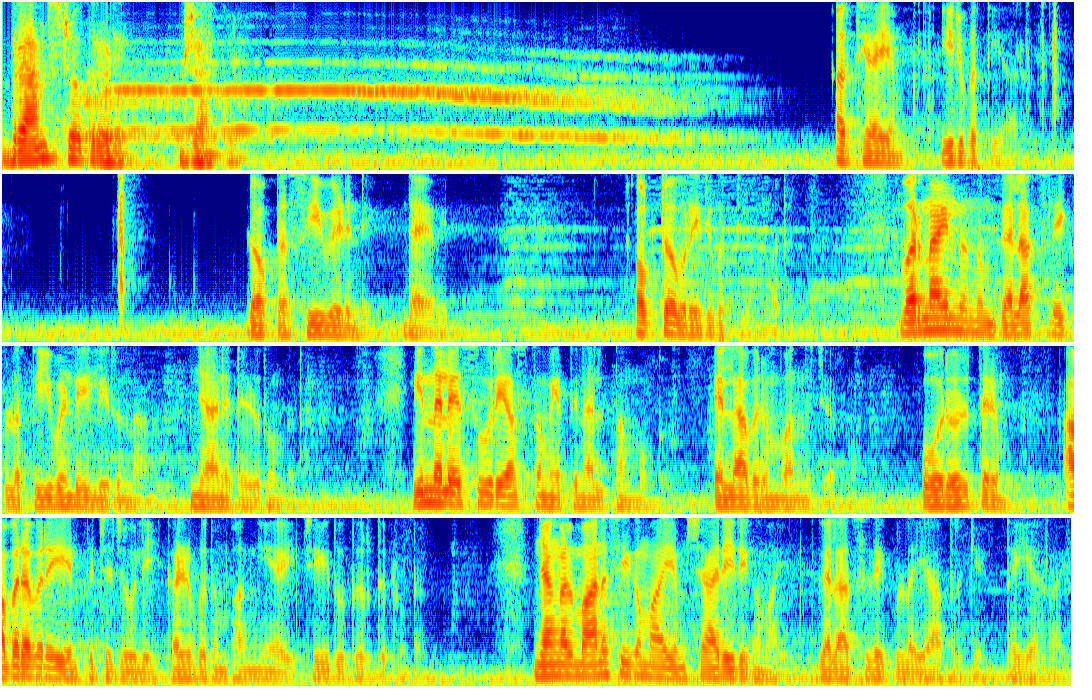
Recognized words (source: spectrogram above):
Bram സ്റ്റോക്കറുടെ Dracula അധ്യായം ഇരുപത്തിയാറ്. Doctor സീവേഡിന്റെ diary. ഒക്ടോബർ ഇരുപത്തിയൊമ്പത്. വർണായിൽ നിന്നും ഗലാസിലേക്കുള്ള തീവണ്ടിയിലിരുന്നാണ് ഞാനിത് എഴുതുന്നത്. ഇന്നലെ സൂര്യാസ്തമയത്തിന് അല്പം മുമ്പ് എല്ലാവരും വന്നു ചേർന്നു. ഓരോരുത്തരും അവരവരെ ഏൽപ്പിച്ച ജോലി കഴിവതും ഭംഗിയായി ചെയ്തു തീർത്തിട്ടുണ്ട്. ഞങ്ങൾ മാനസികമായും ശാരീരികമായും ഗലാസിലേക്കുള്ള യാത്രയ്ക്ക് തയ്യാറായി.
